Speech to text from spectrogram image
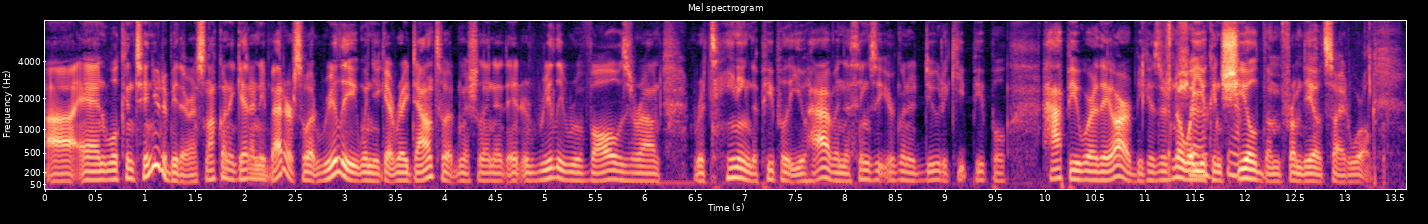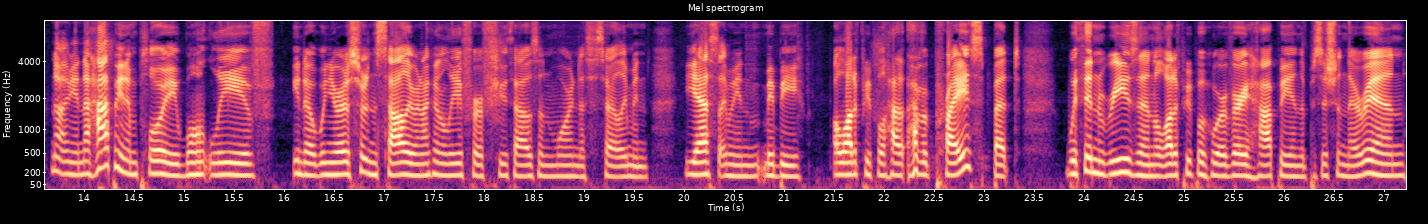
uh, and will continue to be there. It's not going to get any better. So, it really, when you get right down to it, Micheline, it, it really revolves around retaining the people that you have and the things that you're going to do to keep people happy where they are because there's no way you can yeah. shield them from the outside world. No, I mean a happy employee won't leave. You know, when you're at a certain salary, you're not going to leave for a few thousand more necessarily. I mean, yes, I mean maybe a lot of people have have a price, but within reason, a lot of people who are very happy in the position they're in,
